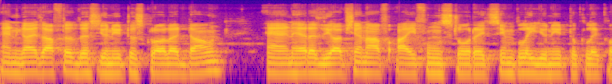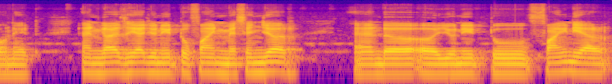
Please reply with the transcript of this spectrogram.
And guys after this you need to scroll it down and here is the option of iphone storage. Simply you need to click on it. And guys here you need to find messenger. And uh, uh, you need to find here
